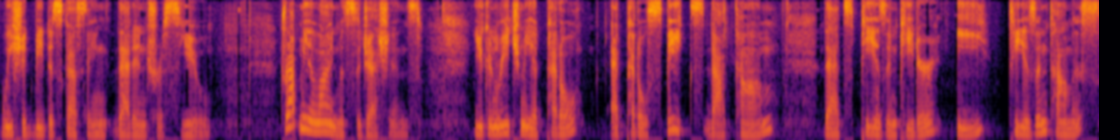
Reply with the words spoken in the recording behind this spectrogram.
we should be discussing that interests you. Drop me a line with suggestions. You can reach me at petal at petalspeaks.com. That's P as in Peter, E, T as in Thomas,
